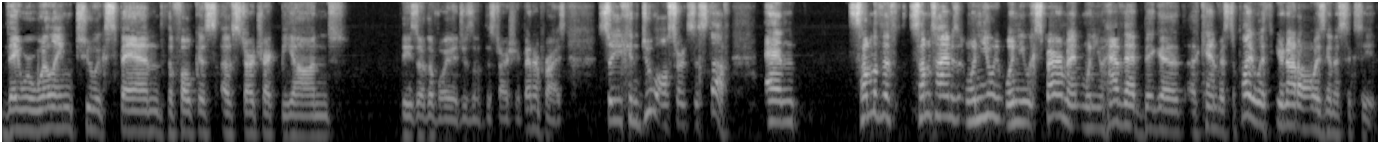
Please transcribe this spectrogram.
they were willing to expand the focus of star trek beyond these are the voyages of the starship enterprise. So you can do all sorts of stuff. And some of the sometimes when you when you experiment when you have that big a, a canvas to play with you're not always going to succeed.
